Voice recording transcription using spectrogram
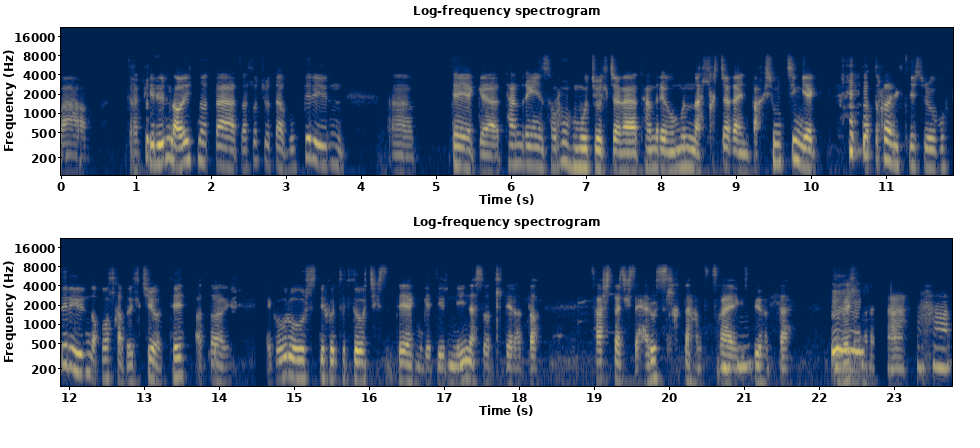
Вау. За тэгэхээр ер нь оюутнуудаа залуучуудаа бүгдээрээ ер нь тэ яг та нарын сурган хүмүүжүүлж байгаа та нарын өмнө алхаж байгаа энэ багш үнчин яг тодорхой хэлсэн шүү бүгдээрээ ер нь хуулахад болчихё тий одоо яг өөрөө өөрсдийнхөө төлөө ч гэсэн те яг ингээд ер нь энэ асуудал дээр одоо цаашдаа ч гэсэн хариуцлагатай хандцгаая гэж би хувьдаа Аа.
